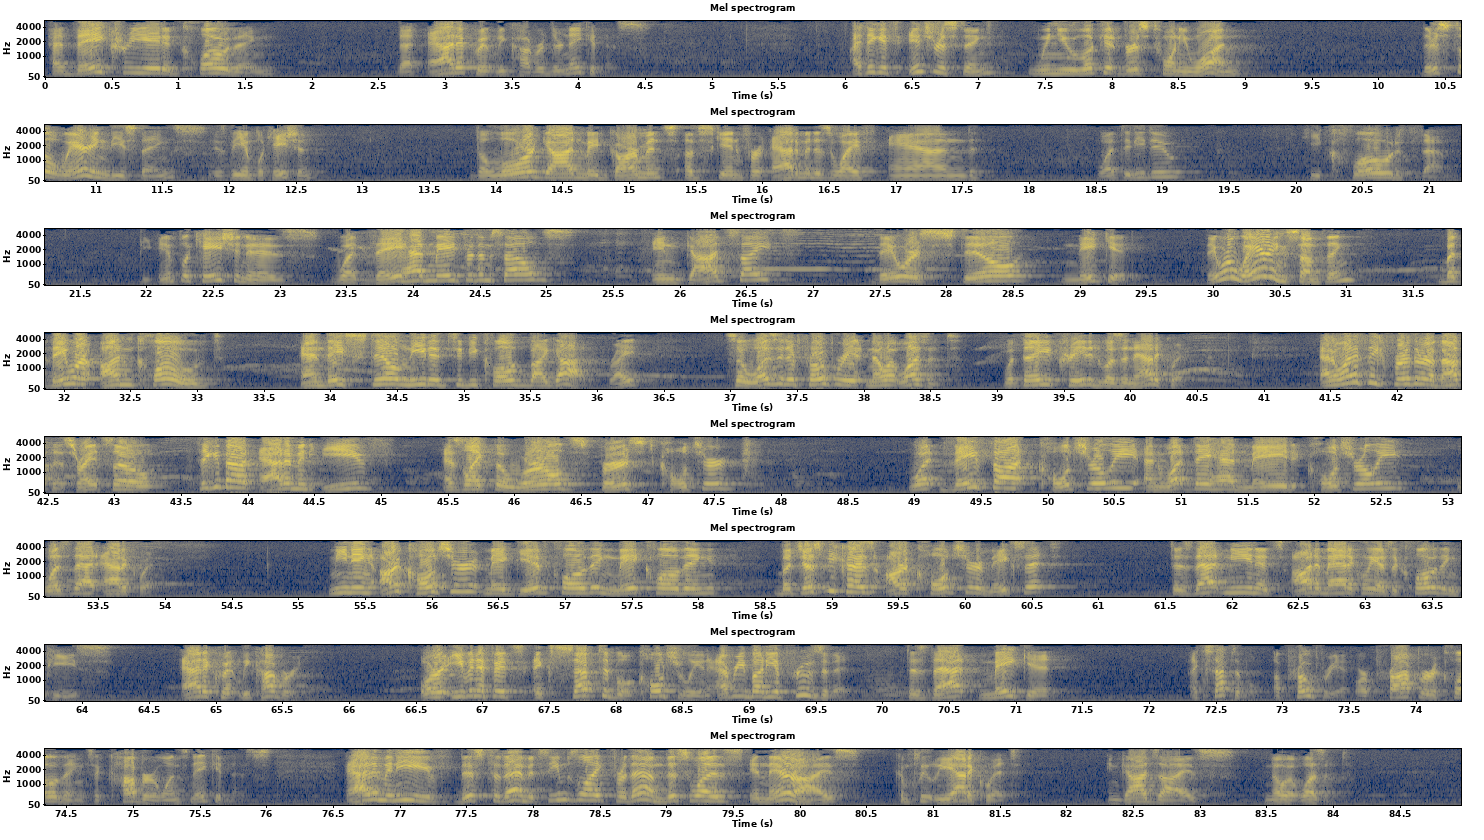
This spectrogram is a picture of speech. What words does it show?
Had they created clothing that adequately covered their nakedness? I think it's interesting when you look at verse 21. They're still wearing these things, is the implication. The Lord God made garments of skin for Adam and his wife, and what did he do? He clothed them. The implication is what they had made for themselves, in God's sight, they were still naked. They were wearing something, but they were unclothed, and they still needed to be clothed by God, right? So was it appropriate? No, it wasn't. What they created was inadequate. And I want to think further about this, right? So think about Adam and Eve as like the world's first culture. What they thought culturally and what they had made culturally was that adequate. Meaning, our culture may give clothing, make clothing, but just because our culture makes it, does that mean it's automatically, as a clothing piece, adequately covering? Or even if it's acceptable culturally and everybody approves of it, does that make it acceptable, appropriate, or proper clothing to cover one's nakedness? Adam and Eve, this to them, it seems like for them, this was, in their eyes, completely adequate. In God's eyes, no, it wasn't.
